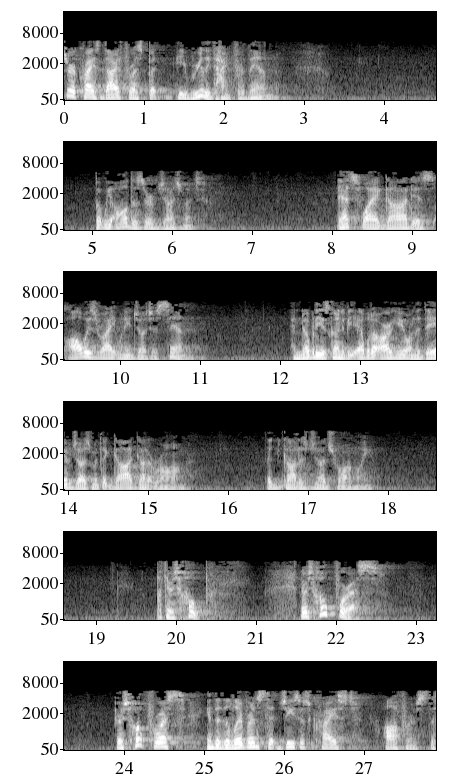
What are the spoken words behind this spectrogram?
sure, Christ died for us, but he really died for them. But we all deserve judgment. That's why God is always right when he judges sin. And nobody is going to be able to argue on the day of judgment that God got it wrong, that God is judged wrongly. But there's hope. There's hope for us. There's hope for us in the deliverance that Jesus Christ offers, the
